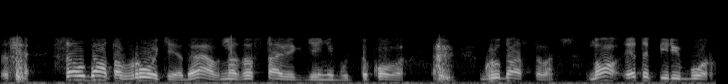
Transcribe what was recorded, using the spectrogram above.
солдата в роке, да, на заставе где-нибудь такого грудастого. Но это перебор.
